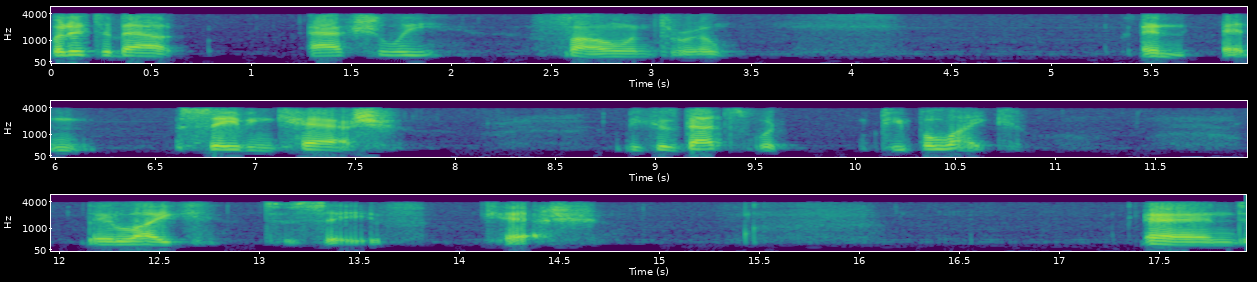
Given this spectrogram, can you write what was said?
but it's about actually following through and and saving cash because that's what people like. They like to save cash. And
